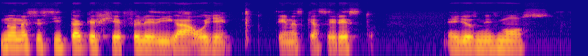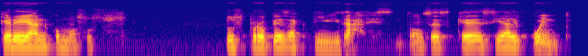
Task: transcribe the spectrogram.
no necesita que el jefe le diga, oye, tienes que hacer esto. Ellos mismos crean como sus, sus propias actividades. Entonces, ¿qué decía el cuento?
